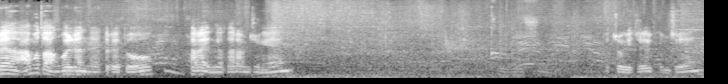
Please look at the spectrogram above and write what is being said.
정배는 아무도 안 걸렸네 그래도. 살아있는 사람 중에. 그쪽이지 분진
